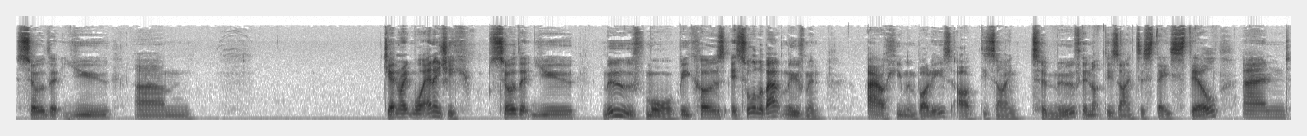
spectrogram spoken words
so that you um, generate more energy, so that you move more because it's all about movement. Our human bodies are designed to move, they're not designed to stay still. And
